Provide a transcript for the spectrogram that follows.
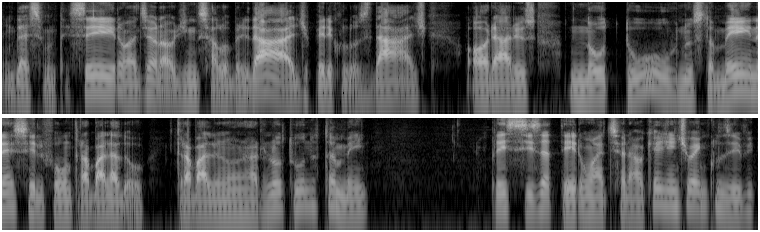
um décimo terceiro, um adicional de insalubridade, periculosidade, horários noturnos também, né? Se ele for um trabalhador que trabalha no horário noturno, também precisa ter um adicional que a gente vai inclusive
